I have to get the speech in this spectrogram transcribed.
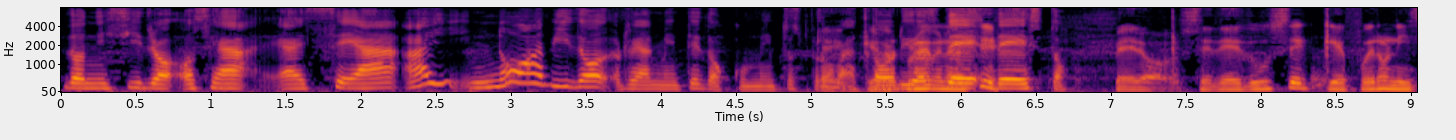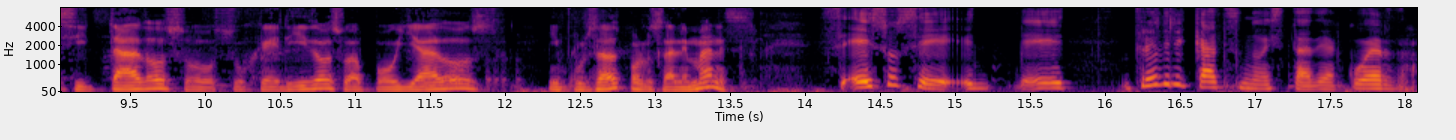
don Isidro, o sea, eh, se ha, hay, no ha habido realmente documentos probatorios de, de, esto. Pero se deduce que fueron incitados o sugeridos o apoyados, impulsados por los alemanes. Eso se... Eh, Friedrich Katz no está de acuerdo.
